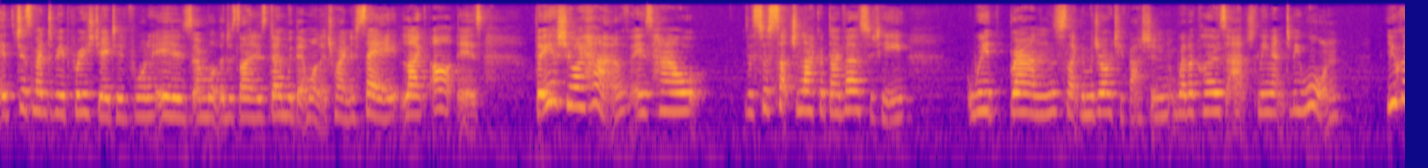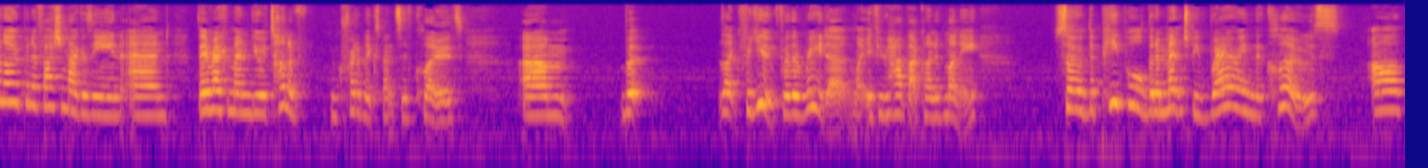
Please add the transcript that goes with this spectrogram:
it's just meant to be appreciated for what it is and what the designer's done with it and what they're trying to say, like art is. The issue I have is how there's just such a lack of diversity with brands like the majority fashion where the clothes are actually meant to be worn. You can open a fashion magazine and they recommend you a ton of incredibly expensive clothes, um, but like for you, for the reader, like if you have that kind of money. So the people that are meant to be wearing the clothes are,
